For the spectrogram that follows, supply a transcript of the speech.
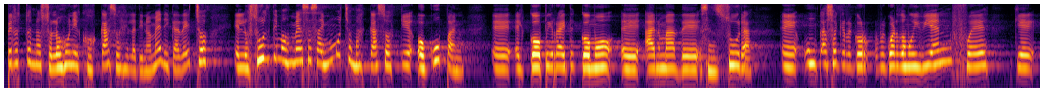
Pero estos no son los únicos casos en Latinoamérica. De hecho, en los últimos meses hay muchos más casos que ocupan eh, el copyright como eh, arma de censura. Eh, un caso que recuerdo muy bien fue que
